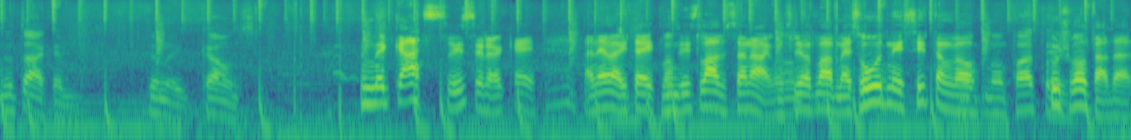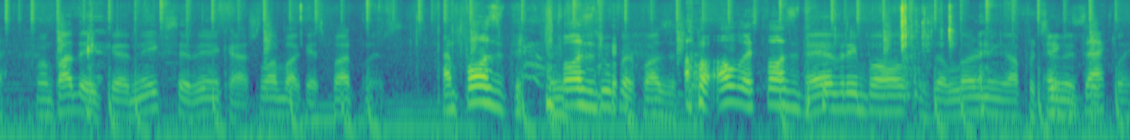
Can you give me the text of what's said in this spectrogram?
Nu tā, kad pilnīgi kauns. Nekas, viss ir ok. Tā nevajag teikt, mums Man- viss labi sanāk. Mums ļoti labi. Mēs ūdenī sitam vēl. Man patīk. Kurš vēl tā dara? Man patīk, ka Niks ir vienkārši labākais partners. I'm positive. Ir Positive. super pozitīvs. Always positive. Every ball is a learning opportunity. Exactly.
